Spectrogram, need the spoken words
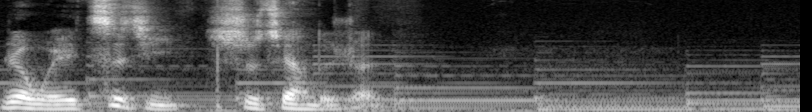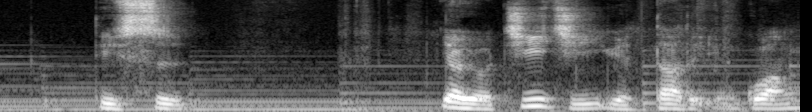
认为自己是这样的人。第四，要有积极远大的眼光。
